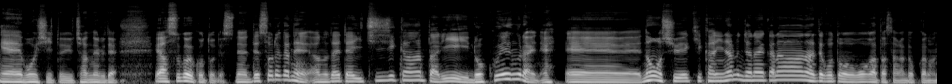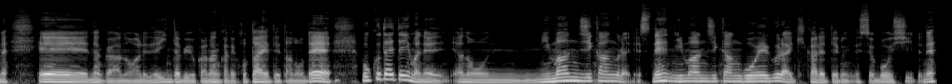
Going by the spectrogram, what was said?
えー、 Voicyというチャンネルで。いや、すごいことですね。で、それがね、あの、だいたい1時間あたり6円ぐらいね、えー、の収益化になるんじゃないかななんてことを、緒方さんがどっかのね、えー、なんかあの、あれでインタビューかなんかで答えてたので、僕だいたい今ね、あの、2万時間ぐらいですね。2万時間超えぐらい聞かれてるんですよ、 Voicyでね。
